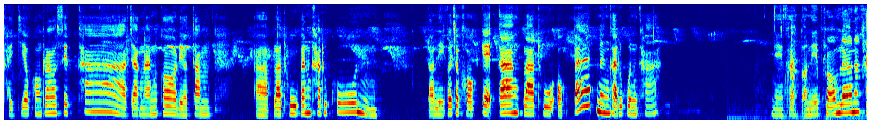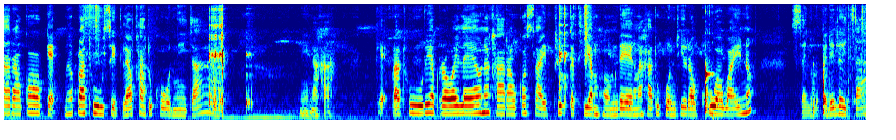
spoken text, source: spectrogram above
ไข่เจียวของเราเสร็จค่ะ จากนั้นก็เดี๋ยวตำปลาทูกันค่ะทุกคน ตอนนี้ก็จะขอแกะก้างปลาทูออกแป๊บหนึ่งค่ะทุกคนคะเนี่ยค่ะ ตอนนี้พร้อมแล้วนะคะ เราก็แกะเนื้อปลาทูเสร็จแล้วค่ะทุกคนนี่จ้านี่นะคะ แกะปลาทูเรียบร้อยแล้วนะคะ เราก็ใส่พริกกระเทียมหอมแดงนะคะ ทุกคนที่เราคั่วไว้เนาะใส่ลงไปได้เลยจ้า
